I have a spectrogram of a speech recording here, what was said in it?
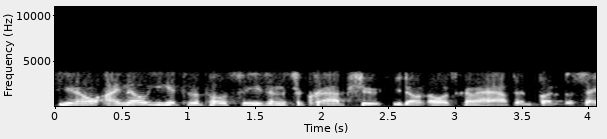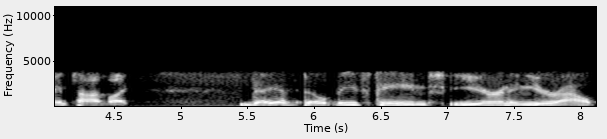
you know, I know you get to the postseason; it's a crapshoot. You don't know what's going to happen, but at the same time, like they have built these teams year in and year out.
